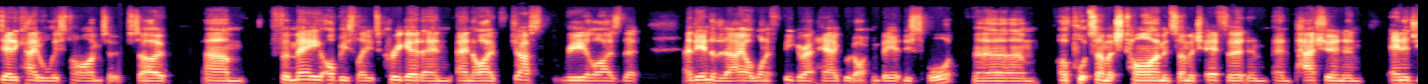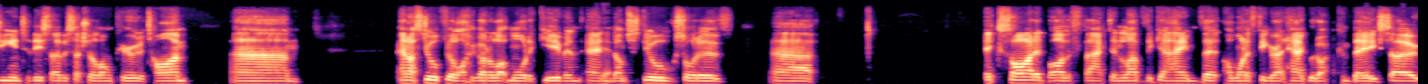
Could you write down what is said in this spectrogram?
dedicate all this time to. So um, for me, obviously, it's cricket, and and I've just realised that at the end of the day, I want to figure out how good I can be at this sport. Um, I've put so much time and so much effort and, and passion and energy into this over such a long period of time. Um, and I still feel like I got a lot more to give, and and yeah. I'm still sort of uh, excited by the fact and love the game that I want to figure out how good I can be. So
